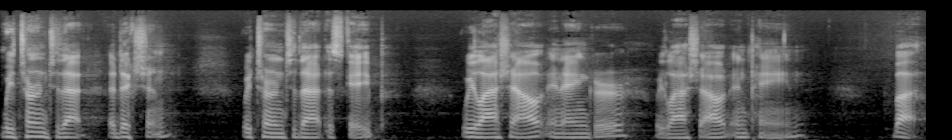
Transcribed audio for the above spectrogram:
We turn to that addiction, we turn to that escape. We lash out in anger, we lash out in pain. But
